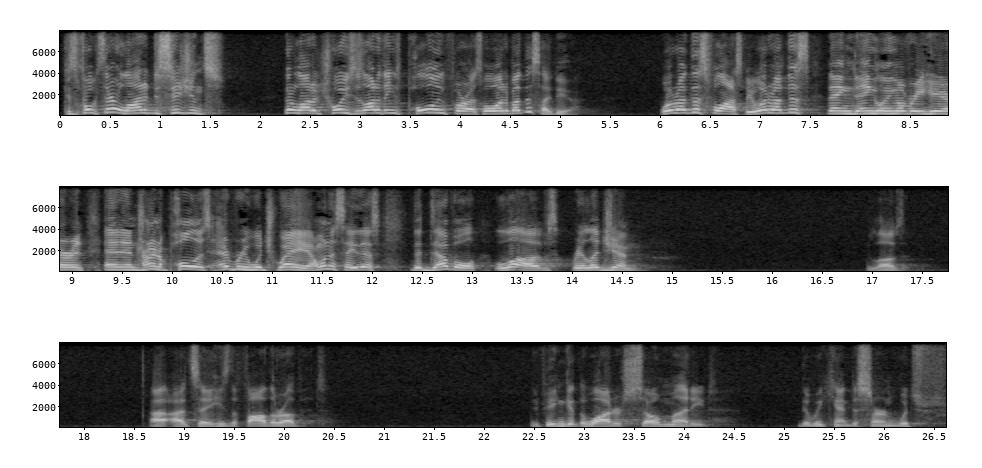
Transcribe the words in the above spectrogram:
Because, folks, there are a lot of decisions, there are a lot of choices, a lot of things pulling for us. Well, what about this idea? What about this philosophy? What about this thing dangling over here and, and, and trying to pull us every which way? I want to say this the devil loves religion. He loves it. I, I'd say he's the father of it. If he can get the water so muddied that we can't discern which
